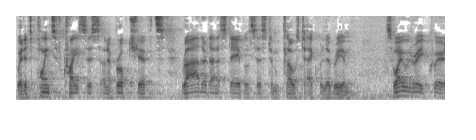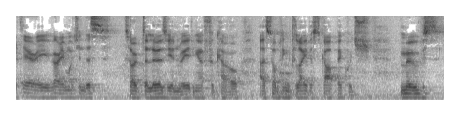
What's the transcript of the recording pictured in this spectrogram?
with its points of crisis and abrupt shifts, rather than a stable system close to equilibrium. So I would read queer theory very much in this sort of Deleuzian reading of Foucault as something kaleidoscopic which moves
